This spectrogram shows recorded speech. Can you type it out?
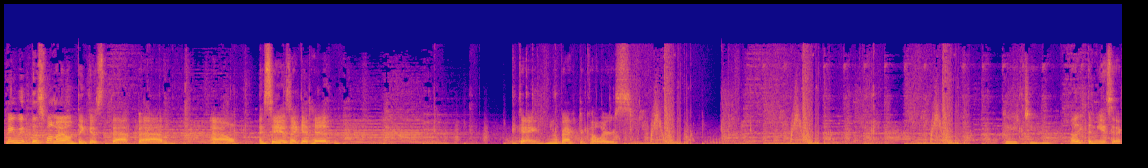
Maybe this one I don't think is that bad. Ow. I say as I get hit. Okay, we're back to colors. I like the music.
